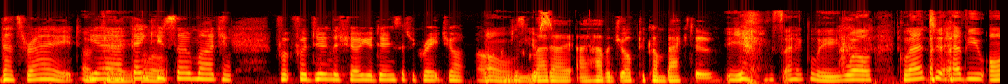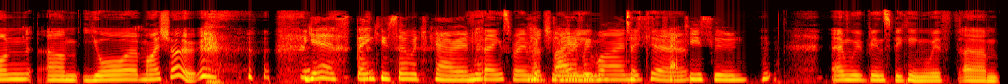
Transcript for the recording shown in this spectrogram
That's right. Okay, yeah. Thank well, you so much for, for doing the show. You're doing such a great job. Oh, I'm just glad I, I have a job to come back to. Yeah, exactly. Well, glad to have you on um, your my show. yes, thank you so much, Karen. Thanks very much. Bye, Noreen. everyone. Take care. Chat to you soon. And we've been speaking with um,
